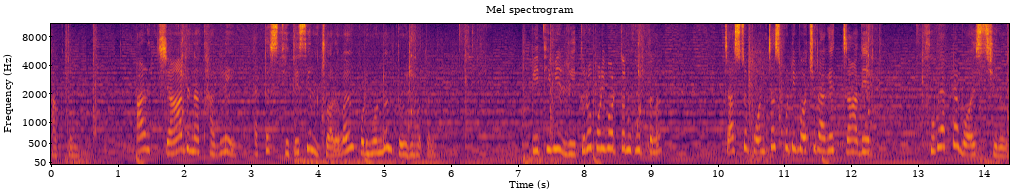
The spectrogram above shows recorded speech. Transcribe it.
থাকতো না। আর চাঁদ না থাকলে একটা স্থিতিশীল জলবায়ু পরিমণ্ডল তৈরি হতো না। পৃথিবীর ঋতুরও পরিবর্তন ঘটতো না। চারশো পঞ্চাশ কোটি বছর আগে চাঁদের খুব একটা বয়স ছিল না।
